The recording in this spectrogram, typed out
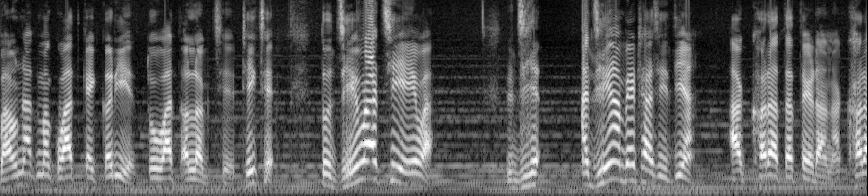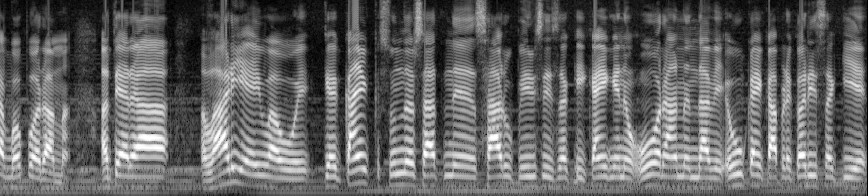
ભાવનાત્મક વાત કંઈક કરીએ તો વાત અલગ છે. ઠીક છે? તો જેવા છીએ એવા. જ્યાં બેઠા છીએ ત્યાં આ ખરા તતેડાના, ખરા બપોરામાં. અત્યારે આ વાડી આવ્યા હોય કે કાંઈક સુંદર સાથને સારું પીરસી શકી કાંઈક એને ઓર આનંદ આવે એવું કંઈક આપણે કરી શકીએ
